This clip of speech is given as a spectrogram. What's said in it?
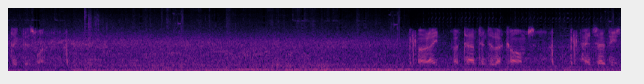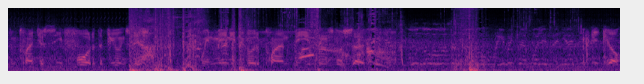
I'll take this one. Alright, I've tapped into the comms. Head southeast and plant your C4 at the fueling station. We may need to go to plan B if things go south. Good kill.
